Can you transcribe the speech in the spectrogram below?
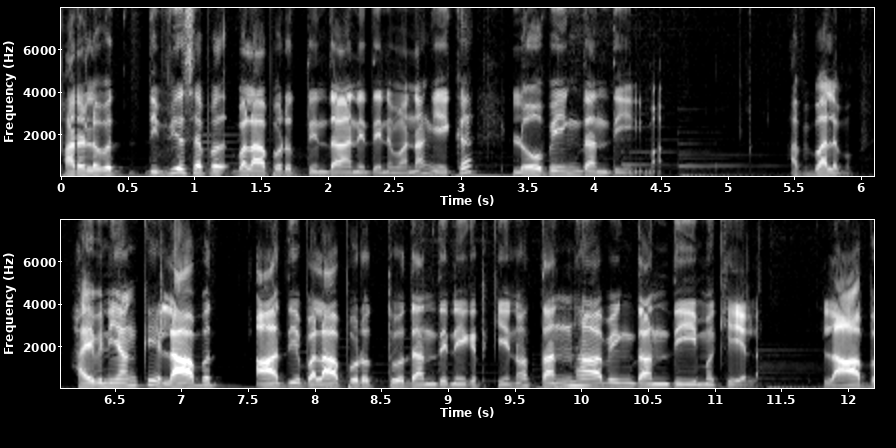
පරලොව දිව්‍ය සැප බලාපොරොත්තුවෙන් දානෙ දෙනවනං ඒක ලෝබයෙන් දන්දීම. අපි බලමු. හයිවනි අංකේ ලාභ ආදිය බලාපොරොත්තුව දන් දෙන එකට කියනවා තන්හාාවෙන් දන්දීම කියලා. ලාභ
